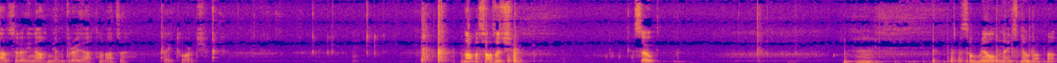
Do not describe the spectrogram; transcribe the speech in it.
absolutely nothing getting through that, and that's a big torch. Not my sausage. So, hmm, some real nice note off that.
